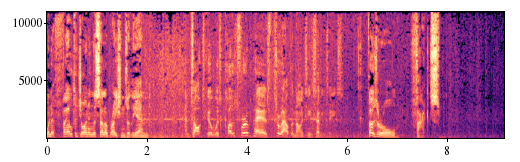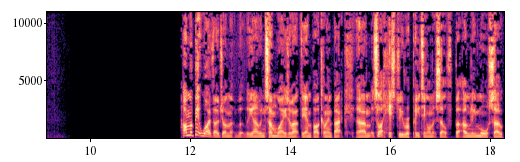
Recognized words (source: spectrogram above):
when it failed to join in the celebrations at the end. Antarctica was closed for repairs throughout the 1970s. Those are all facts. I'm a bit worried though, John, that, that, you know, in some ways about the Empire coming back. Um, it's like history repeating on itself, but only more so.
